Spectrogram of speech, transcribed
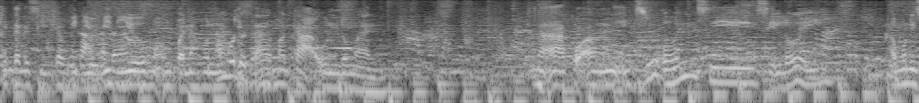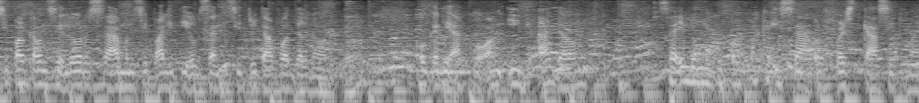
kita na siya video-video maong panahon na kita magkaon duman. Na ako ang igsuon si si Loy, ang municipal councilor sa Municipality of San Isidro Davao del Norte. O kadi ako ang ig-agaw sa Ilonggo pa pakaisa or first cousin man.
